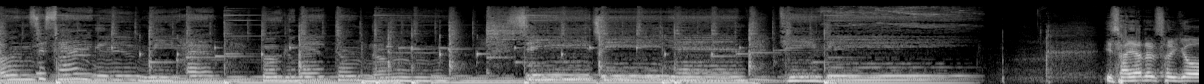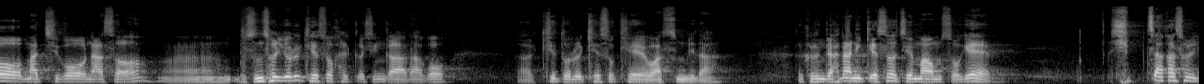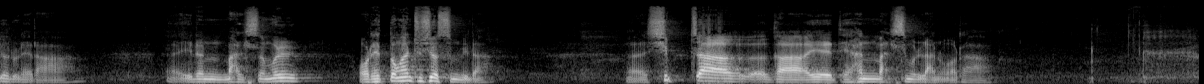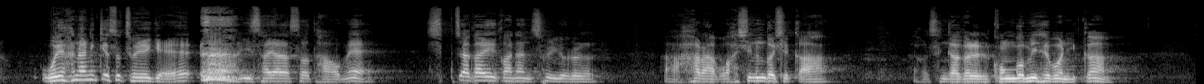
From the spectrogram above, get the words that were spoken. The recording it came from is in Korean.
온 세상을 위한 복음의 통로 CGM TV 이사야를 설교 마치고 나서 어, 무슨 설교를 계속할 것인가라고 어, 기도를 계속해 왔습니다. 그런데 하나님께서 제 마음속에 십자가 설교를 해라 어, 이런 말씀을 오랫동안 주셨습니다. 어, 십자가에 대한 말씀을 나누어라. 왜 하나님께서 저에게 이사야서 다음에 십자가에 관한 설교를 아, 하라고 하시는 것일까 생각을 곰곰이 해보니까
